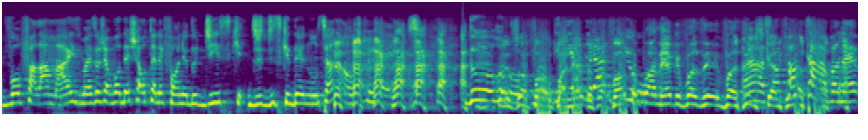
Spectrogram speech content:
Vou falar mais, mas eu já vou deixar o telefone do Disque, de Disque Denúncia, não, viu, gente. Do Eu só, fa- o Guia paneco, só falta Brasil. o paneco fazer, fazer Ah, só faltava, né?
